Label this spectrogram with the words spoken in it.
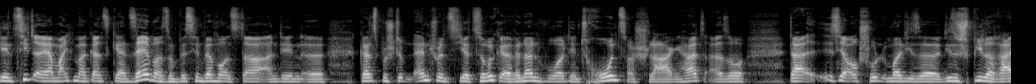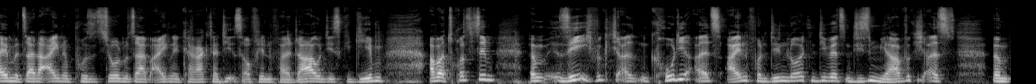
den zieht er ja manchmal ganz gern selber so ein bisschen, wenn wir uns da an den äh, ganz bestimmten Entrance hier zurückerinnern, wo er den Thron zerschlagen hat. Also da ist ja auch schon immer diese, diese Spielerei mit seiner eigenen Position, mit seinem eigenen Charakter, die ist auf jeden Fall da und die ist gegeben. Aber trotzdem ähm, sehe ich wirklich Cody als einen von den Leuten, die wir jetzt in diesem Jahr wirklich als, ähm,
